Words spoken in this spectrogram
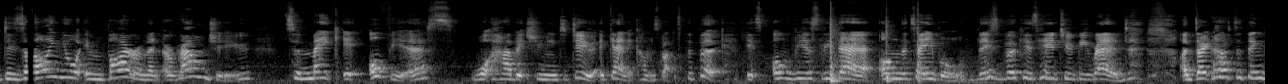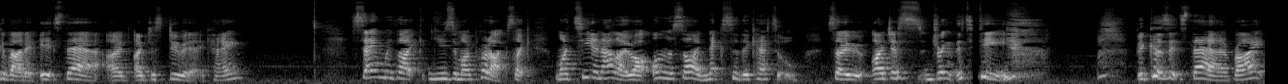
design your environment around you to make it obvious what habits you need to do. Again, it comes back to the book. It's obviously there on the table. This book is here to be read. I don't have to think about it. It's there. I, I just do it, okay? Same with like using my products. Like my tea and aloe are on the side next to the kettle. So I just drink the tea because it's there, right?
